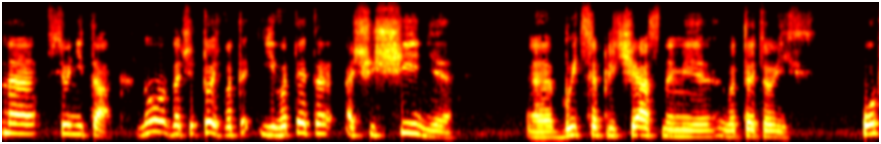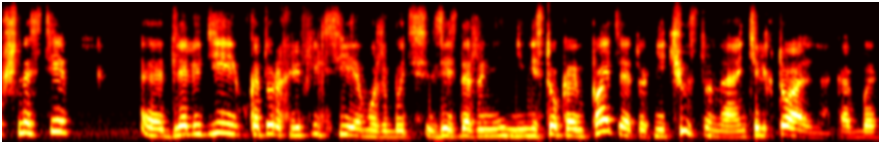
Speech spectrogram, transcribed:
Да, все не так. Ну, значит, то есть вот и вот это ощущение э, быть сопричастными вот этой общности э, для людей, у которых рефлексия, может быть, здесь даже не, не, не столько эмпатия, то не чувственная, а интеллектуальная, как бы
